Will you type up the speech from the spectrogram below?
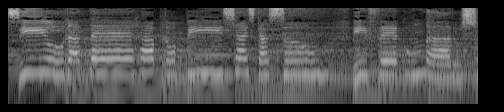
Cio da terra propicia a estação e fecundar o chão.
